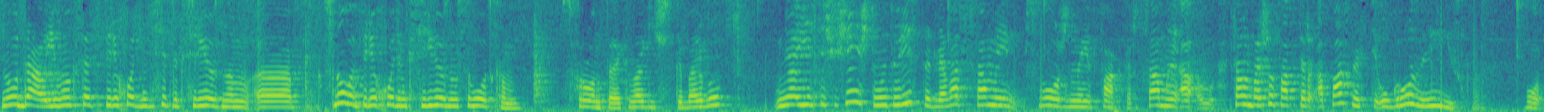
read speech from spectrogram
Ну да, и мы, кстати, переходим действительно к серьезным, э, снова переходим к серьезным сводкам с фронта экологической борьбы. У меня есть ощущение, что мы туристы для вас самый сложный фактор, самый, а, самый большой фактор опасности, угрозы и риска. Вот.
